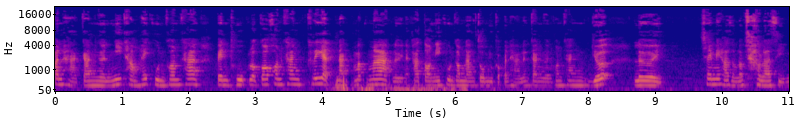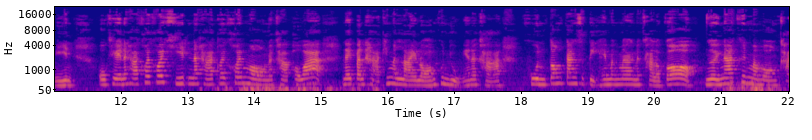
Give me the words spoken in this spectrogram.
ปัญหาการเงินนี่ทำให้คุณค่อนข้างเป็นทุกข์แล้วก็ค่อนข้างเครียดหนักมาก ๆเลยนะคะ ตอนนี้คุณกำลังจมอยู่กับปัญหาเรื่องการเงินค่อนข้างเยอะเลยใช่ไหมคะสำหรับชาวราศีมีนโอเคนะคะ ค่อยๆคคิดนะคะ ค่อยๆมองนะคะ เพราะว่าในปัญหาที่มันลายล้อมคุณอยู่เนี่ยนะคะ คุณต้องตั้งสติให้มาก ๆนะคะ แล้วก็เงยหน้าขึ้นมามองค่ะ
